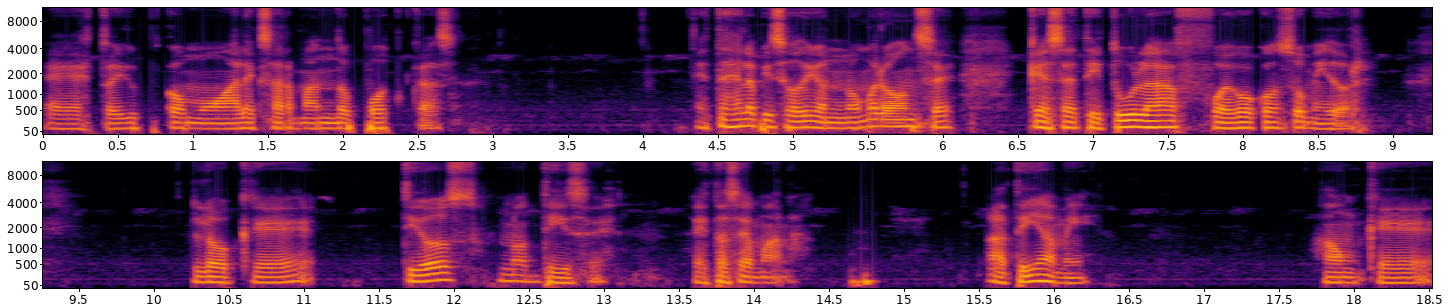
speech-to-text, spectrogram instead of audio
Eh, estoy como Alex Armando Podcast. Este es el episodio número 11 que se titula Fuego Consumidor lo que Dios nos dice esta semana, a ti y a mí, aunque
